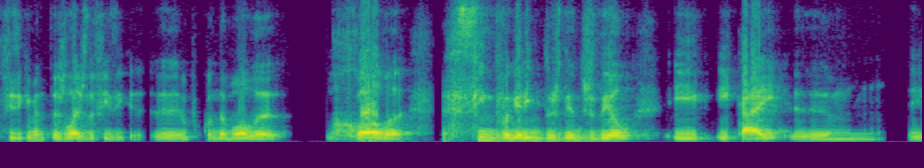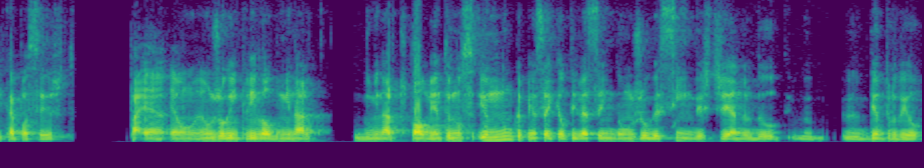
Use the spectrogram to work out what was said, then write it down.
fisicamente as leis da física, uh, quando a bola rola assim devagarinho dos dedos dele e, e cai um, e cai para o sexto. Pá, é, é, um, é, um, jogo incrível dominar, dominar totalmente. Eu, não, eu, nunca pensei que ele tivesse ainda um jogo assim deste género de, de, dentro dele,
